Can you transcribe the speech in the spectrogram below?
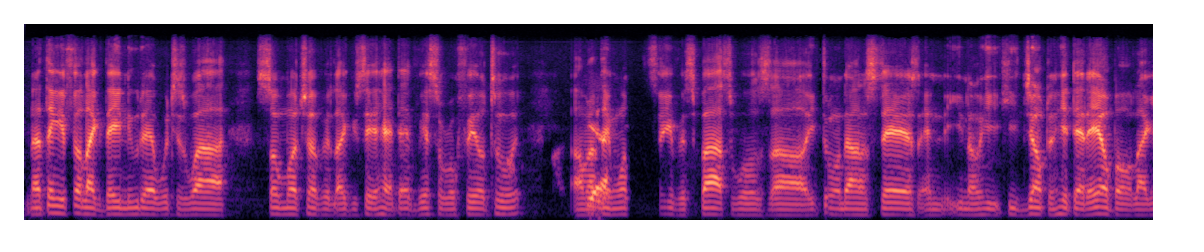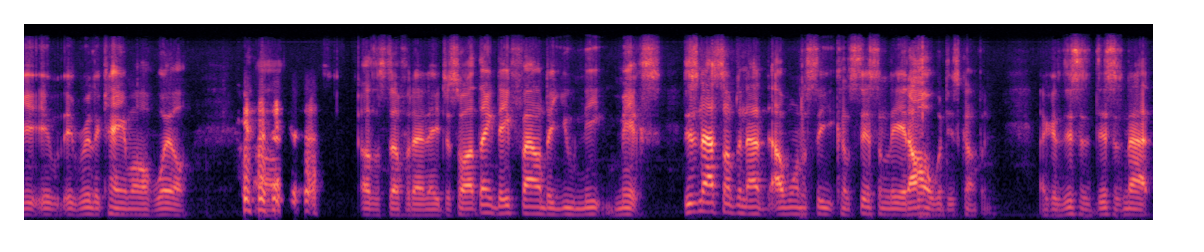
and I think it felt like they knew that, which is why so much of it, like you said, had that visceral feel to it. Um, yeah. I think one of the favorite spots was uh, he threw him down the stairs, and you know he he jumped and hit that elbow, like it it, it really came off well. Um, other stuff of that nature. So I think they found a unique mix. This is not something I, I want to see consistently at all with this company. Like this is this is not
